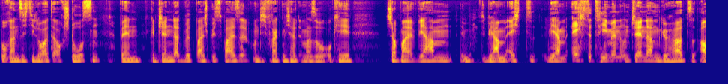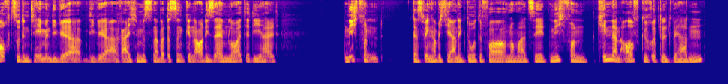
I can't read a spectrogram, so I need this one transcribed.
woran sich die Leute auch stoßen, wenn gegendert wird beispielsweise. Und ich frage mich halt immer so, okay, Schaut mal, wir haben, wir haben echt, wir haben echte Themen und Gendern gehört auch zu den Themen, die wir, die wir erreichen müssen. Aber das sind genau dieselben Leute, die halt nicht von, deswegen habe ich die Anekdote vorher auch nochmal erzählt, nicht von Kindern aufgerüttelt werden,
